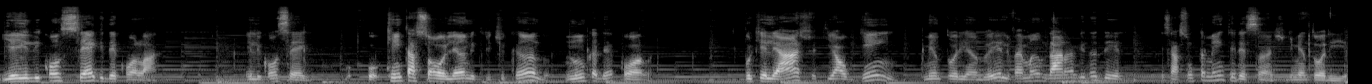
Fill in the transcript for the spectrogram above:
E aí ele consegue decolar. Ele consegue. Quem tá só olhando e criticando nunca decola. Porque ele acha que alguém mentoreando ele vai mandar na vida dele. Esse assunto também é interessante de mentoria.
